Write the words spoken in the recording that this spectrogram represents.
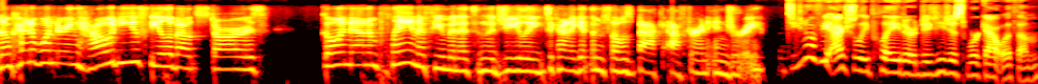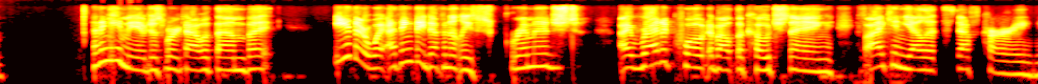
And I'm kind of wondering how do you feel about stars going down and playing a few minutes in the G League to kind of get themselves back after an injury? Do you know if he actually played or did he just work out with them? I think he may have just worked out with them, but either way, I think they definitely scrimmaged. I read a quote about the coach saying, if I can yell at Steph Curry,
